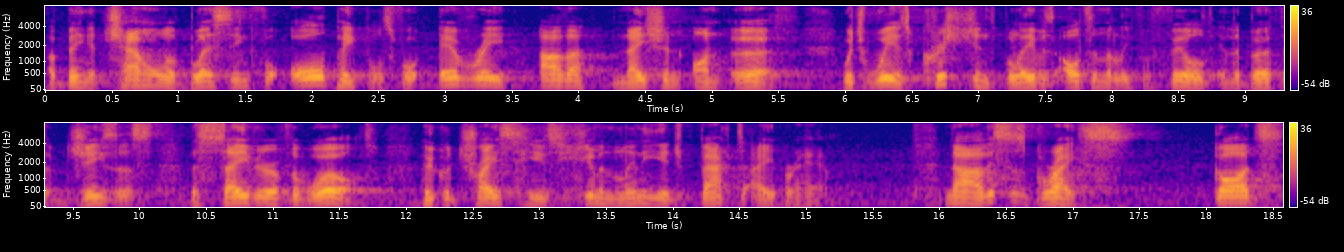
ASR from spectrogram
of being a channel of blessing for all peoples, for every other nation on earth, which we as Christians believe is ultimately fulfilled in the birth of Jesus, the Savior of the world, who could trace his human lineage back to Abraham. Now, this is grace, God's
